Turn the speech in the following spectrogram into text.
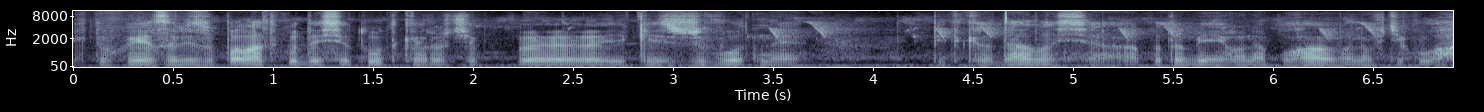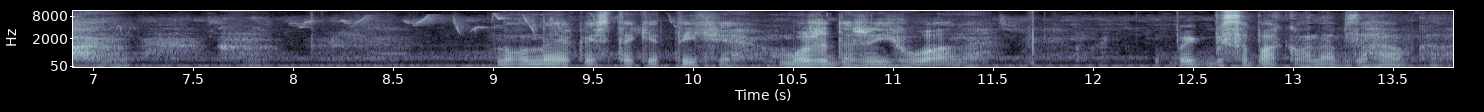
Як тільки я залізу в палатку, десь тут, коротше, е, якесь животне підкрадалося, а потім я його напугав, воно втекло. Ну воно якесь таке тихе, може навіть ігуана. Бо якби собака вона б загавкала.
